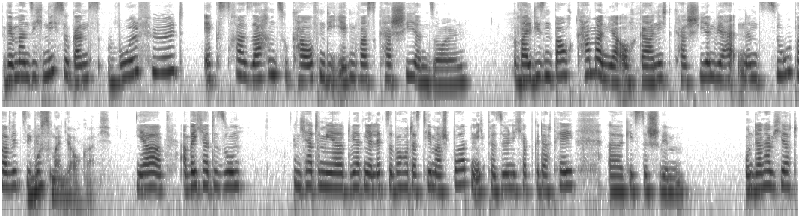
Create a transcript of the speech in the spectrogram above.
wenn man sich nicht so ganz wohl fühlt, extra Sachen zu kaufen, die irgendwas kaschieren sollen. Weil diesen Bauch kann man ja auch gar nicht kaschieren. Wir hatten ein super witziges. Muss man ja auch gar nicht. Ja, aber ich hatte so ich hatte mir, wir hatten ja letzte Woche das Thema Sporten. Ich persönlich habe gedacht, hey, äh, gehst du schwimmen? Und dann habe ich gedacht,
